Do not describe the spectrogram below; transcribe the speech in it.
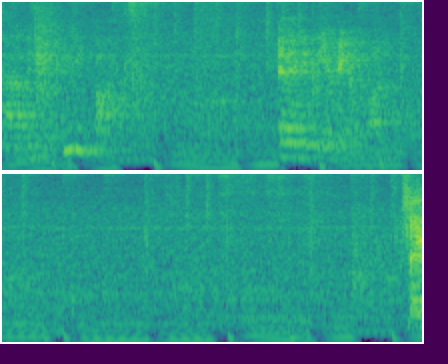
have in your beauty box. And then you put your makeup on. Should I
